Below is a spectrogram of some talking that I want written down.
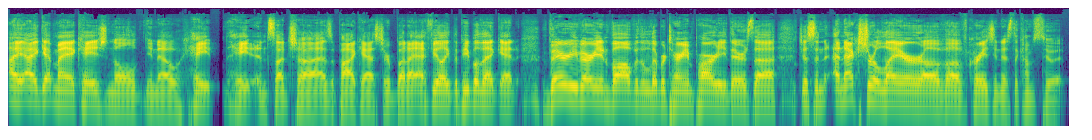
I, I get my occasional, you know, hate, hate and such uh, as a podcaster, but I, I, feel like the people that get very, very involved with the Libertarian Party, there's uh, just an, an extra layer of, of craziness that comes to it.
